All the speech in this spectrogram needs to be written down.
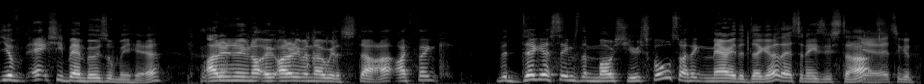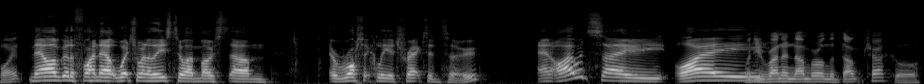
you've actually bamboozled me here. I don't even know. I don't even know where to start. I think the digger seems the most useful, so I think marry the digger. That's an easy start. Yeah, that's a good point. Now I've got to find out which one of these two I'm most um, erotically attracted to, and I would say I. Would you run a number on the dump truck or?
